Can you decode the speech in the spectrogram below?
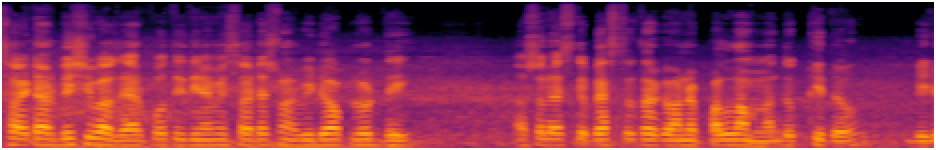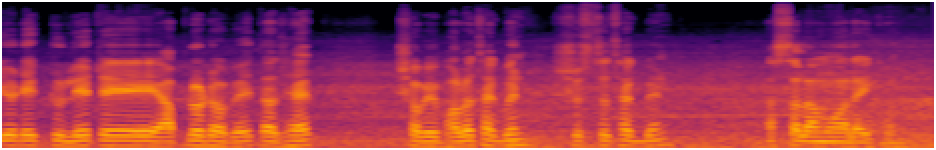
ছয়টার বেশি বাজে আর প্রতিদিন আমি ছয়টার সময় ভিডিও আপলোড দিই। আসলে আজকে ব্যস্ততার কারণে পারলাম না, দুঃখিত। ভিডিওটা একটু লেটে আপলোড হবে। তা যাক সবাই ভালো থাকবেন, সুস্থ থাকবেন। আসসালামু আলাইকুম।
